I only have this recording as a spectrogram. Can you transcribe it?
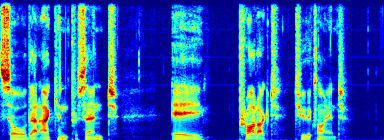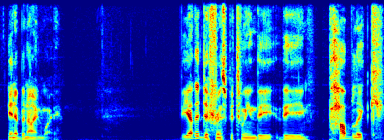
so that I can present a product to the client in a benign way. The other difference between the, the public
